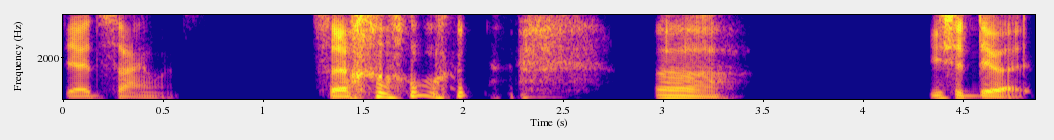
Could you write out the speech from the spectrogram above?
dead silence. So, oh, you should do it.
